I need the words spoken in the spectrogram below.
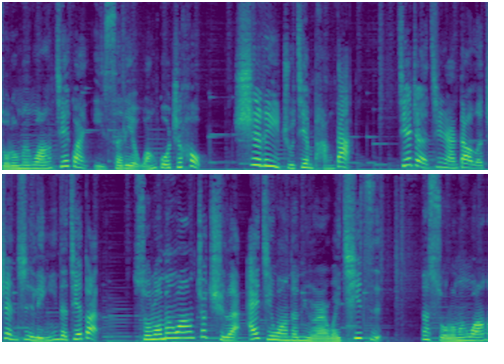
所罗门王接管以色列王国之后，势力逐渐庞大，接着竟然到了政治联姻的阶段。所罗门王就娶了埃及王的女儿为妻子。那所罗门王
